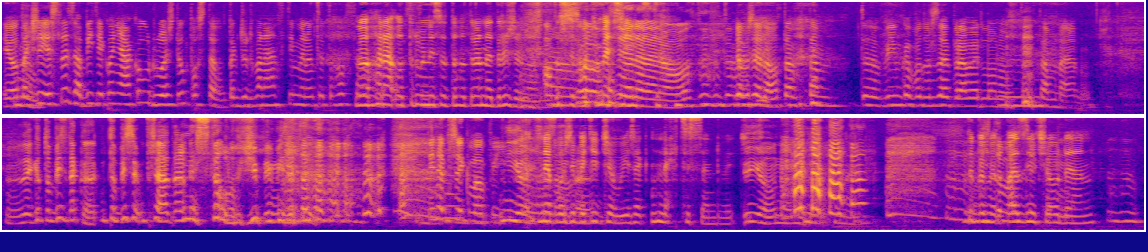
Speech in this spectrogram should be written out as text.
Jo, No. takže jestli zabít jako nějakou důležitou postavu, tak do 12. minuty toho filmu. No, hra o prostě. trůny se toho teda nedržela. To si Absolutně pojďme říct. ne, no. To- Dobře, no, tam, tam to výjimka potvrzuje pravidlo, no, tam, tam ne, no. No, jako to by se takhle, to by se u přátel nestalo, že by mi to... Ty nepřekvapí. Jo, to Nebo že by ti Joey řekl, nechci sandwich. Jo, no. No, to ne. To by mi úplně zničilo den. Mhm.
